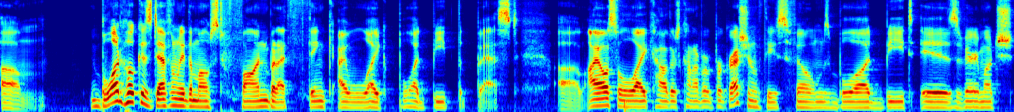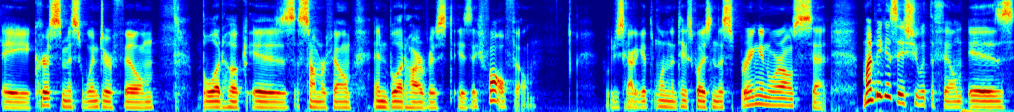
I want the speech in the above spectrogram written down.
Um, Blood Hook is definitely the most fun, but I think I like Blood Beat the best. Uh, I also like how there's kind of a progression with these films. Blood Beat is very much a Christmas winter film. Blood Hook is a summer film, and Blood Harvest is a fall film. We just got to get one that takes place in the spring, and we're all set. My biggest issue with the film is,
